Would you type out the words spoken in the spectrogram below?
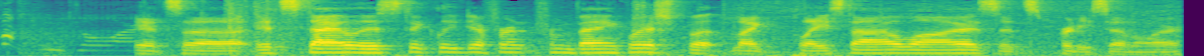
Fucking door. It's uh it's stylistically different from Vanquish, but like playstyle wise, it's pretty similar.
